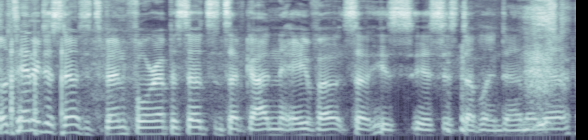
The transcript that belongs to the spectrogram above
Well, Tanner just knows it's been four episodes since I've gotten a vote, so he's he's just doubling down on that.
